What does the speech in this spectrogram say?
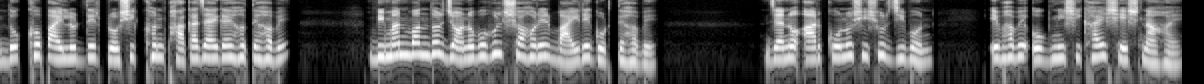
দক্ষ পাইলটদের প্রশিক্ষণ ফাঁকা জায়গায় হতে হবে, বিমানবন্দর জনবহুল শহরের বাইরে গড়তে হবে, যেন আর কোনো শিশুর জীবন এভাবে অগ্নিশিখায় শেষ না হয়।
